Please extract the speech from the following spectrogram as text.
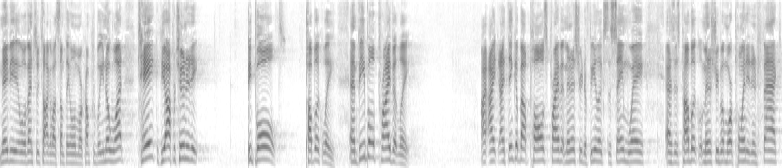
maybe we'll eventually talk about something a little more comfortable. You know what? Take the opportunity. Be bold publicly and be bold privately. I, I, I think about Paul's private ministry to Felix the same way as his public ministry, but more pointed. In fact,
